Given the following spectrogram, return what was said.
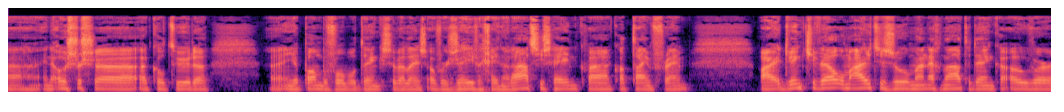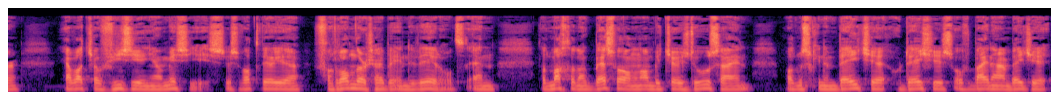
uh, in de Oosterse culturen. Uh, in Japan bijvoorbeeld denken ze wel eens over zeven generaties heen qua, qua timeframe. Maar het dwingt je wel om uit te zoomen en echt na te denken over ja, wat jouw visie en jouw missie is. Dus wat wil je veranderd hebben in de wereld? En dat mag dan ook best wel een ambitieus doel zijn, wat misschien een beetje audacious of bijna een beetje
